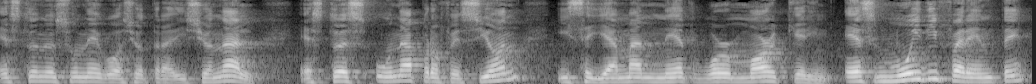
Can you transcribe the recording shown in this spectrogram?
Esto no es un negocio tradicional, esto es una profesión y se llama network marketing. Es muy diferente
